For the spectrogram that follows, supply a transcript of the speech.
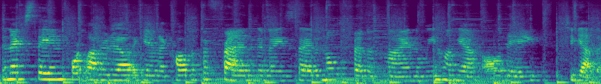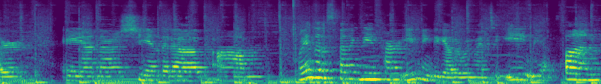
The next day in Fort Lauderdale, again, I called up a friend and I said, an old friend of mine, and we hung out all day together. And uh, she ended up, um, we ended up spending the entire evening together. We went to eat, we had fun.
